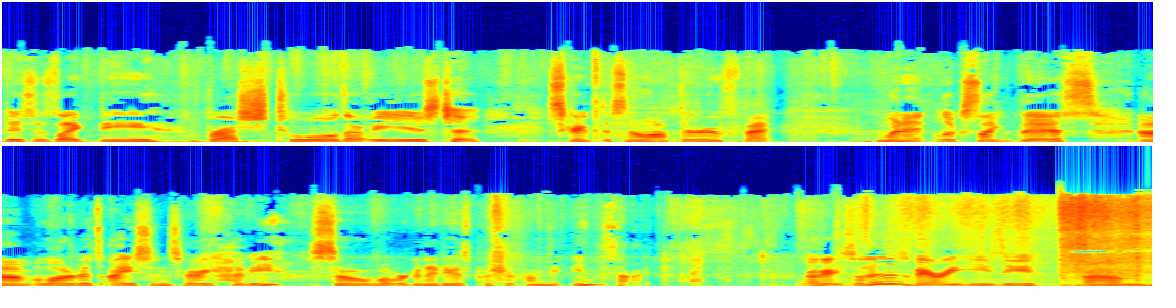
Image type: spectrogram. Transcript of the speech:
This is like the brush tool that we use to scrape the snow off the roof, but when it looks like this, um, a lot of it's ice and it's very heavy. So what we're gonna do is push it from the inside. Okay, so this is very easy. Um,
